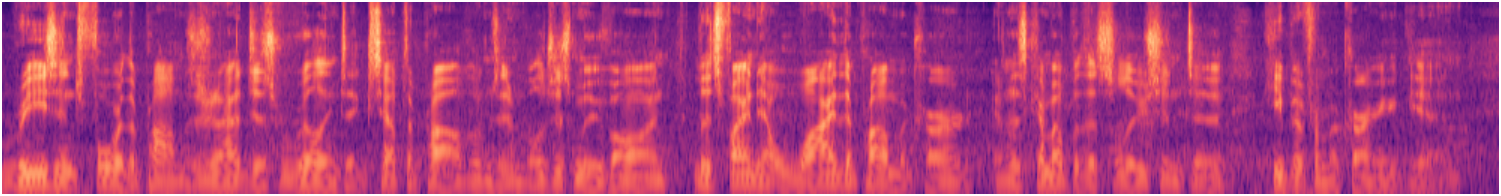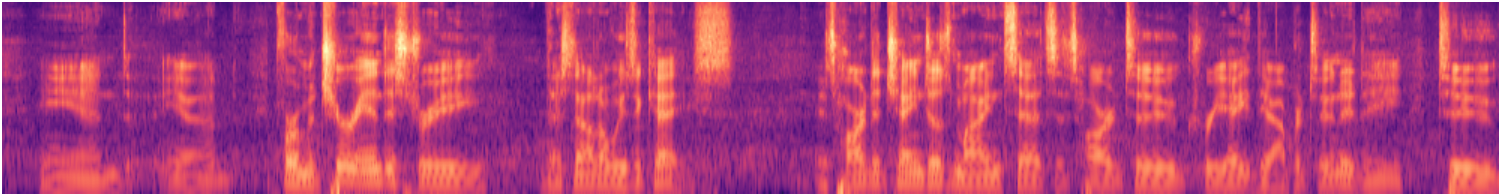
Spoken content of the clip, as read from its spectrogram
reasons for the problems. They're not just willing to accept the problems and we'll just move on. Let's find out why the problem occurred and let's come up with a solution to keep it from occurring again. And you know, for a mature industry, that's not always the case. It's hard to change those mindsets. It's hard to create the opportunity to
